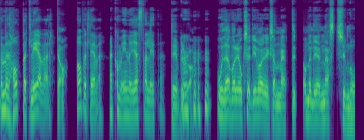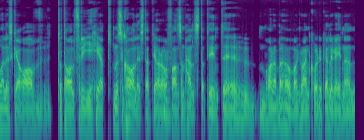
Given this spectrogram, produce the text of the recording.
Ja, Men hoppet lever. Ja. Hoppet lever. Han kommer in och gästar lite. Det blir bra. Och där var det också, det var liksom ett, men det mest symboliska av total frihet musikaliskt, att göra Mm. vad fan som helst. Att det inte bara behöver vara grindcore, du kan lägga in en,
